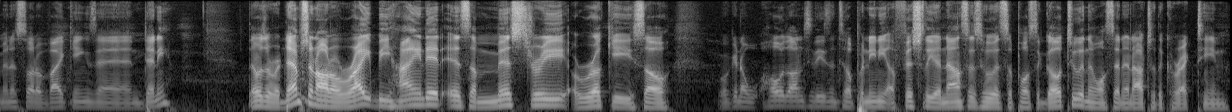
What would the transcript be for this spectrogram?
Minnesota Vikings and Denny. There was a redemption auto right behind it. It's a mystery rookie. So we're going to hold on to these until Panini officially announces who it's supposed to go to, and then we'll send it out to the correct team.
